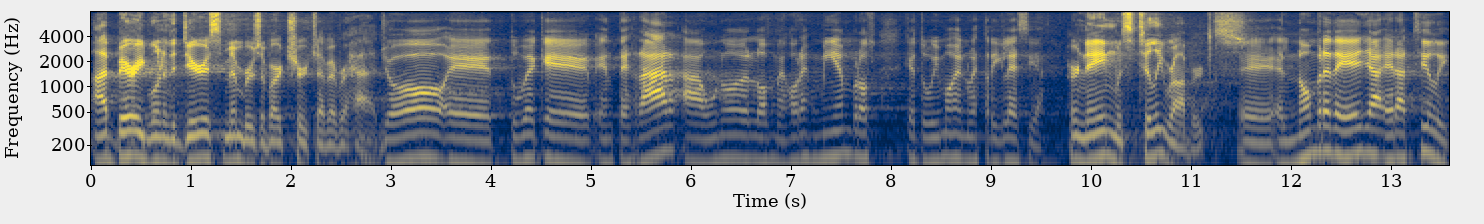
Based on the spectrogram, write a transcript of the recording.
I buried one of the dearest members of our church I've ever had. yo eh, tuve que enterrar a uno de los mejores miembros que tuvimos en nuestra iglesia. Her name was Tilly Roberts. Eh, el nombre de ella era Tilly.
